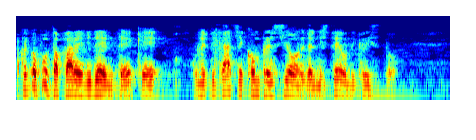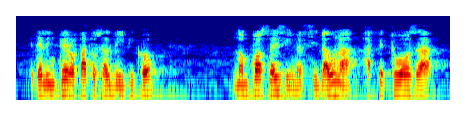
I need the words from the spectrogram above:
A questo punto appare evidente che un'efficace comprensione del mistero di Cristo e dell'intero fatto salvifico non possa esimersi da una affettuosa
